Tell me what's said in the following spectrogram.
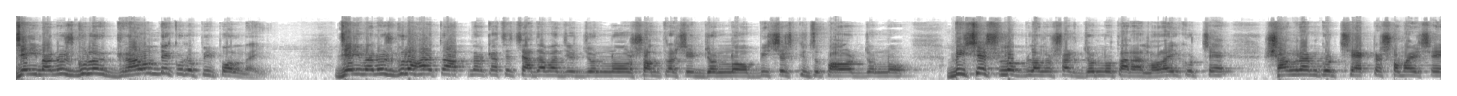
যেই মানুষগুলোর গ্রাউন্ডে কোনো পিপল নাই। যেই মানুষগুলো হয়তো আপনার কাছে চাঁদাবাজির জন্য, সন্ত্রাসীর জন্য, বিশেষ কিছু পাওয়ার জন্য, বিশেষ লোভ লালসার জন্য তারা লড়াই করছে, সংগ্রাম করছে। একটা সময় সে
